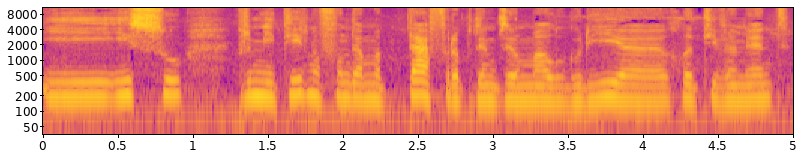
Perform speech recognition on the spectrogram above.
e isso permitir, no fundo, é uma metáfora, podemos dizer, uma alegoria relativamente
